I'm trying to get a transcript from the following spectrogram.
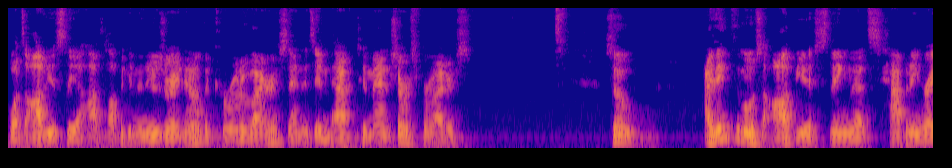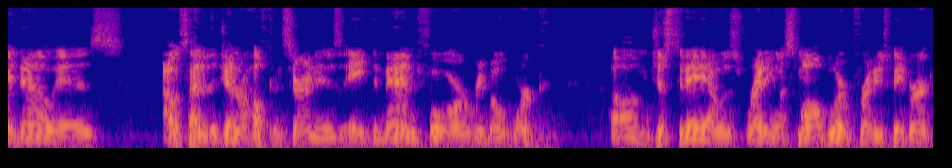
what's obviously a hot topic in the news right now: the coronavirus and its impact to managed service providers. So, I think the most obvious thing that's happening right now is outside of the general health concern is a demand for remote work. Um, just today, I was writing a small blurb for a newspaper,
